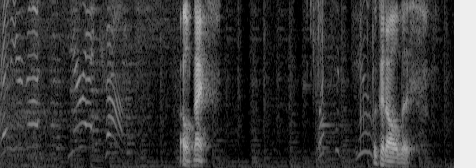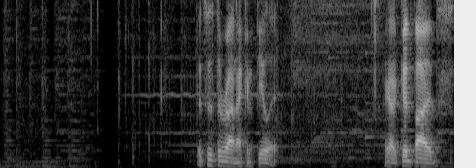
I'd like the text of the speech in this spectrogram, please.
Ready or not, here I come. Oh, nice. What to do? Look at all this. This is the run, I can feel it. I got good vibes.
